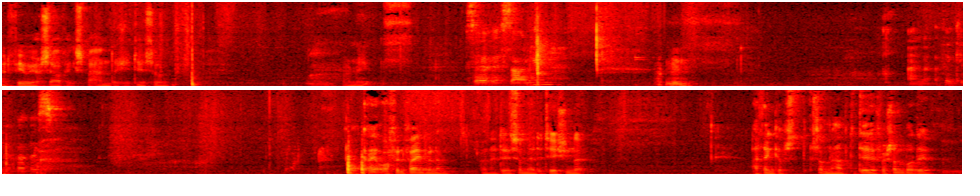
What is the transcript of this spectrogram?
and feel yourself expand as you do so. Alright. Service, I mean, Hmm. and thinking of others. I quite often find when I'm when I do some meditation that I think of something I have to do for somebody. Mm,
